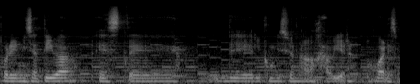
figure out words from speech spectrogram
por iniciativa este, del comisionado Javier Juárez.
